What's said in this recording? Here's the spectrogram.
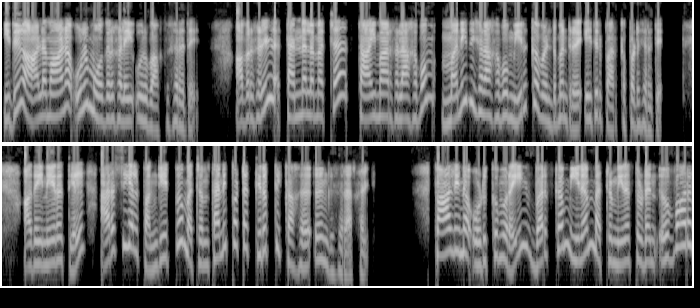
இது ஆழமான உள்மோதல்களை உருவாக்குகிறது. அவர்கள் தன்னலமற்ற தாய்மார்களாகவும் மனைவிகளாகவும் இருக்க வேண்டுமென்று எதிர்பார்க்கப்படுகிறது. அதே நேரத்தில் அரசியல் பங்கேற்பு மற்றும் தனிப்பட்ட திருப்திக்காக இயங்குகிறார்கள். பாலின ஒடுக்குமுறை வர்க்கம் இனம் மற்றும் இனத்துடன் எவ்வாறு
